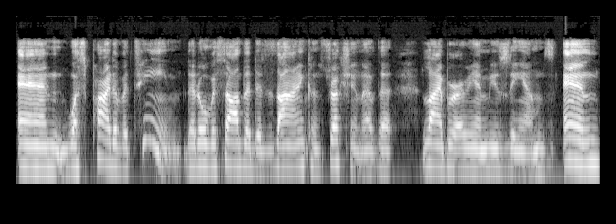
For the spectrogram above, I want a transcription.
and was part of a team that oversaw the design construction of the library and museums. And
